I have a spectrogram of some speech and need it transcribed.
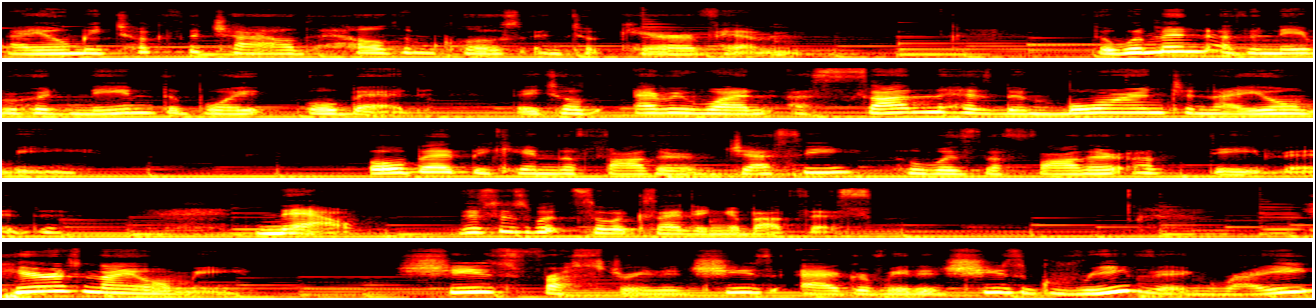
Naomi took the child, held him close, and took care of him. The women of the neighborhood named the boy Obed. They told everyone, A son has been born to Naomi. Obed became the father of Jesse, who was the father of David. Now, this is what's so exciting about this. Here's Naomi, she's frustrated, she's aggravated, she's grieving, right?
